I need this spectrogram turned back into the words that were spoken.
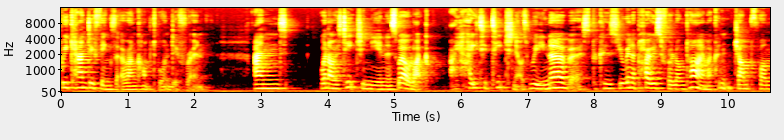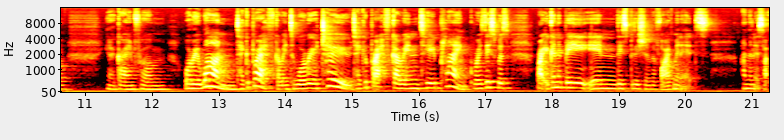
we can do things that are uncomfortable and different. And when I was teaching yin as well, like I hated teaching it. I was really nervous because you're in a pose for a long time. I couldn't jump from, you know, going from warrior one, take a breath, go into warrior two, take a breath, go into plank. Whereas this was, right, you're going to be in this position for five minutes. And then it's like,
